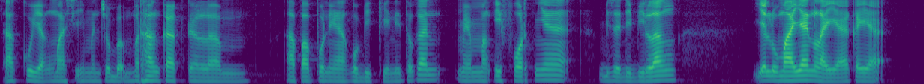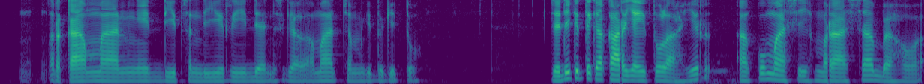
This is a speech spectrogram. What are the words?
aku yang masih mencoba merangkak dalam apa pun yang aku bikin itu kan memang effortnya bisa dibilang ya lumayan lah ya kayak rekaman, ngedit sendiri dan segala macam gitu-gitu. Jadi ketika karya itu lahir, aku masih merasa bahwa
